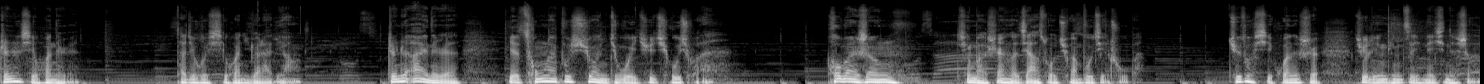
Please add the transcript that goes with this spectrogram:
真正喜欢的人，他就会喜欢你原来的样子；真正爱的人，也从来不需要你去委曲求全。后半生。请把身上的枷锁全部解除吧，去做喜欢的事，去聆听自己内心的声音。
